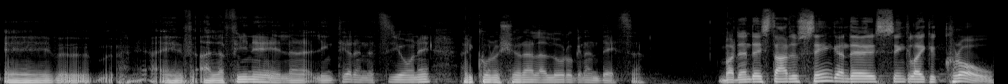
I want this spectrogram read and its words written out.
E, eh, e alla fine la- l'intera nazione riconoscerà la loro grandezza. But then they start to sing and they sing like a crow.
